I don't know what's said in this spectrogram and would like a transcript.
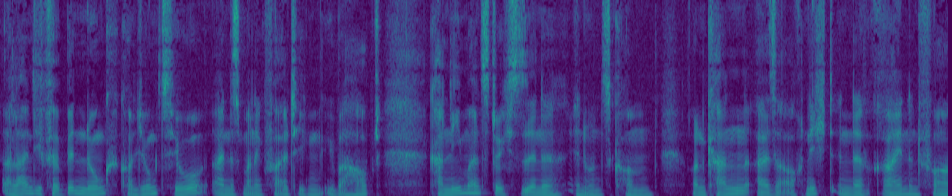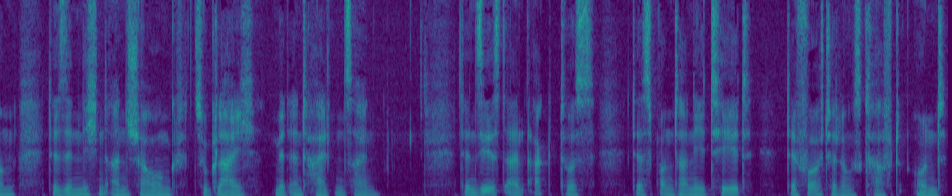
Allein die Verbindung, Conjunctio eines Mannigfaltigen überhaupt, kann niemals durch Sinne in uns kommen und kann also auch nicht in der reinen Form der sinnlichen Anschauung zugleich mit enthalten sein. Denn sie ist ein Aktus der Spontanität, der Vorstellungskraft und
